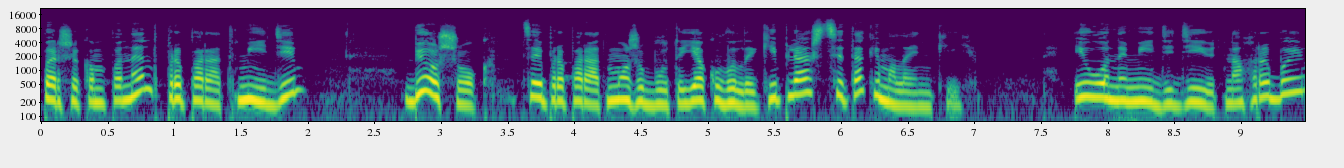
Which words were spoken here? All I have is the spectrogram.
Перший компонент препарат міді. Біошок. Цей препарат може бути як у великій пляшці, так і маленькій. Іони міді діють на гриби,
